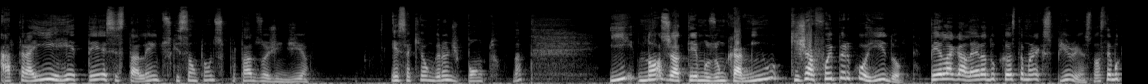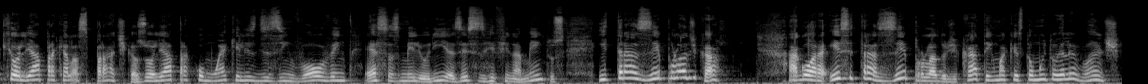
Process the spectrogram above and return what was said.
atrair e reter esses talentos que são tão disputados hoje em dia. Esse aqui é um grande ponto. Né? E nós já temos um caminho que já foi percorrido pela galera do Customer Experience. Nós temos que olhar para aquelas práticas, olhar para como é que eles desenvolvem essas melhorias, esses refinamentos e trazer para o lado de cá. Agora, esse trazer para o lado de cá tem uma questão muito relevante.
